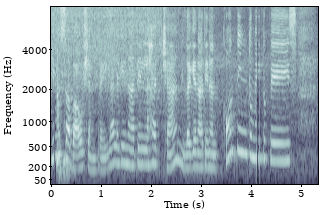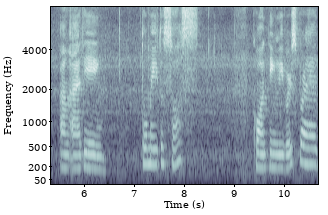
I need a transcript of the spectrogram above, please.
Yung sabaw, syempre, ilalagay natin lahat dyan. Lagyan natin ng konting tomato paste, ang ating tomato sauce, konting liver spread,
